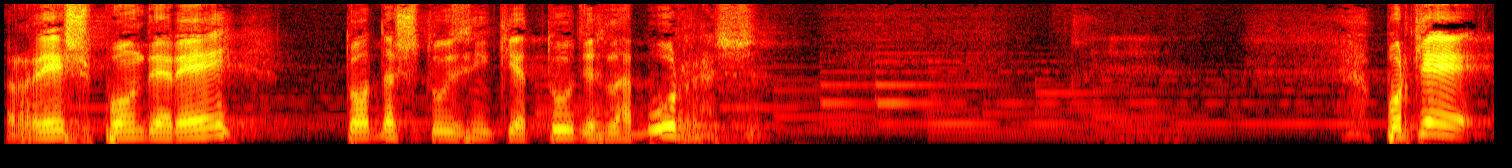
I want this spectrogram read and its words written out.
responderei todas tus inquietudes laburras. Porque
